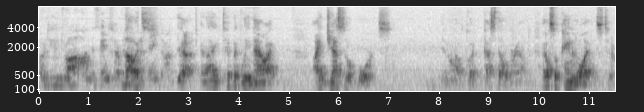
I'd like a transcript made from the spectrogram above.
Or do you draw on the same surface you No, it's, paint on? yeah, and I typically now, I, I gesso boards. You know, I'll put pastel ground. I also paint in oils too.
